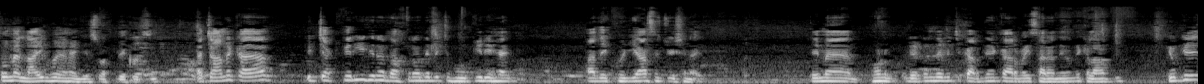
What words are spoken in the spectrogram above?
ਤੋਂ ਮੈਂ ਲਾਈਵ ਹੋਇਆ ਹੈ ਜਿਸ ਵਕਤ, ਦੇਖੋ ਤੁਸੀਂ। ਅਚਾਨਕ ਆਇਆ ਕਿ ਚੈੱਕ ਕਰੀਏ ਜਿਹੜਾ ਦਫ਼ਤਰਾਂ ਦੇ ਵਿੱਚ ਹੋ ਕੀ ਰਿਹਾ ਹੈ। ਆ ਦੇਖੋ ਜੀ ਆ ਸਿਚੁਏਸ਼ਨ ਹੈ। ਤੇ ਮੈਂ ਹੁਣ ਰਿਟਰਨ ਦੇ ਵਿੱਚ ਕਰਦੇ ਆ ਕਾਰਵਾਈ ਸਾਰਿਆਂ ਦੇ ਉਹਨਾਂ ਦੇ ਖਿਲਾਫ ਦੀ ਕਿਉਂਕਿ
